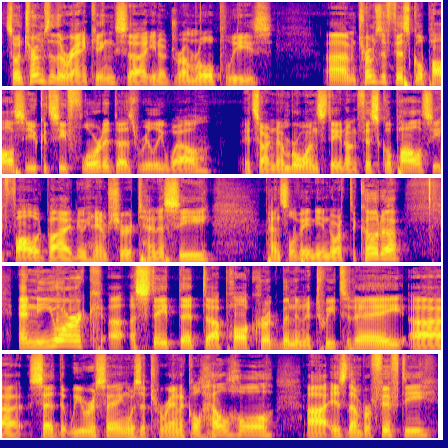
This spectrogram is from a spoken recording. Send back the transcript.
So, in terms of the rankings, uh, you know, drum roll, please. Um, in terms of fiscal policy, you can see Florida does really well. It's our number one state on fiscal policy, followed by New Hampshire, Tennessee, Pennsylvania, North Dakota. And New York, uh, a state that uh, Paul Krugman in a tweet today uh, said that we were saying was a tyrannical hellhole, uh, is number 50.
